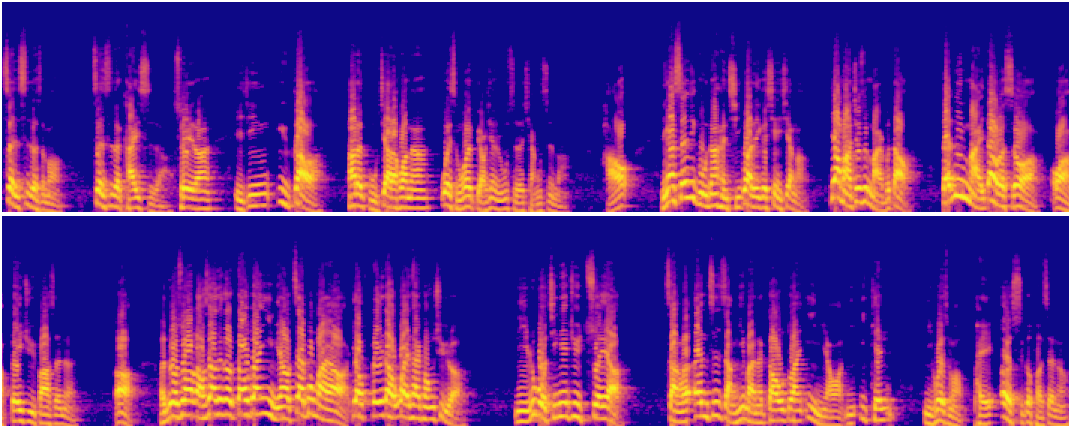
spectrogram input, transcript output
正式的什么，正式的开始啊，所以呢，已经预告啊。它的股价的话呢，为什么会表现如此的强势嘛？好，你看升级股呢，很奇怪的一个现象啊，要么就是买不到，等你买到的时候啊，哇，悲剧发生了啊！很多人说，老师啊，这个高端疫苗再不买啊，要飞到外太空去了。你如果今天去追啊，涨了 N 只涨停板的高端疫苗啊，你一天你会什么赔二十个 percent 哦？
